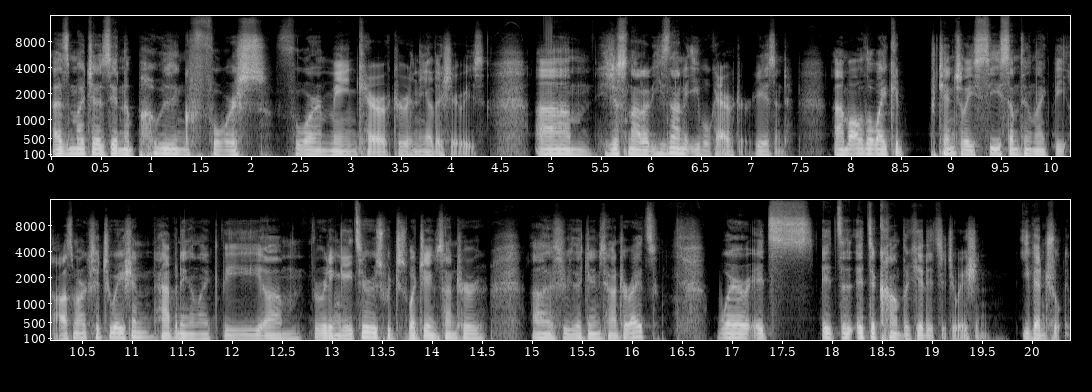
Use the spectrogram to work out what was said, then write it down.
as much as an opposing force for main character in the other series. Um, he's just not a, he's not an evil character. He isn't. Um, although I could potentially see something like the Osmark situation happening in like the um, Viridian Gate series, which is what James Hunter uh, series that James Hunter writes, where it's it's a, it's a complicated situation eventually.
